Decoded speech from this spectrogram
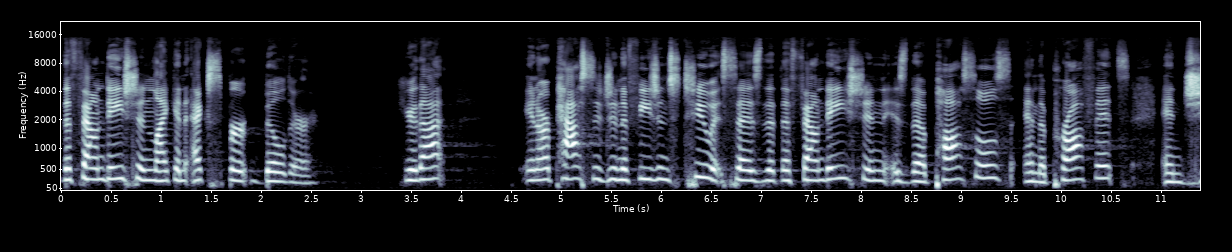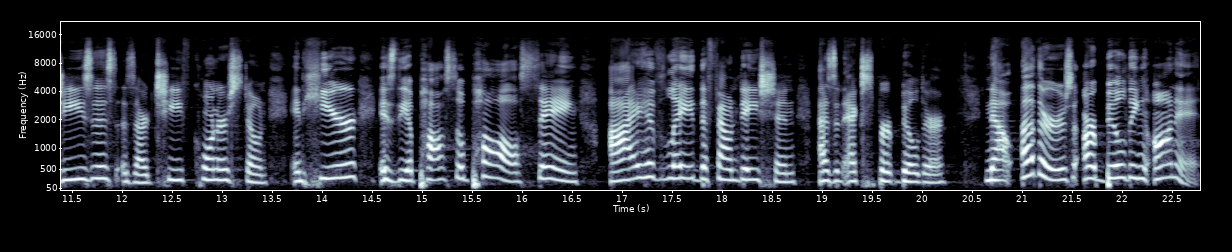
the foundation like an expert builder. Hear that? In our passage in Ephesians 2, it says that the foundation is the apostles and the prophets, and Jesus is our chief cornerstone. And here is the apostle Paul saying, I have laid the foundation as an expert builder. Now, others are building on it.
